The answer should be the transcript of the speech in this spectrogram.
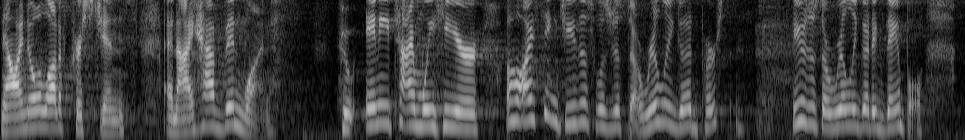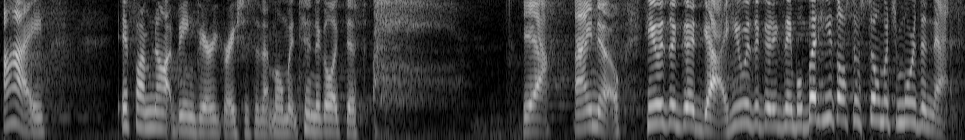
Now, I know a lot of Christians, and I have been one, who anytime we hear, oh, I think Jesus was just a really good person, he was just a really good example, I, if I'm not being very gracious in that moment, tend to go like this. Oh, Yeah, I know. He was a good guy. He was a good example, but he's also so much more than that.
